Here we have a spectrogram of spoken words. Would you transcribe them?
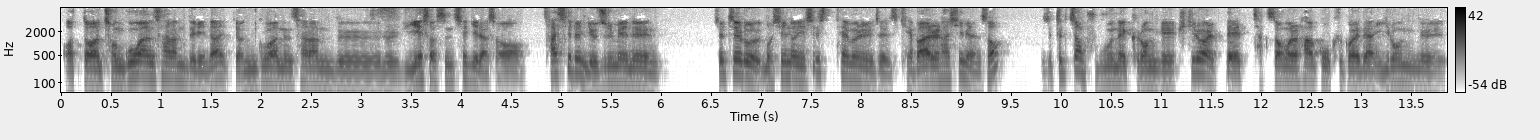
어떤 전공한 사람들이나 연구하는 사람들을 위해서 쓴 책이라서 사실은 요즘에는 실제로 machine learning 시스템을 이제 개발을 하시면서 이제 특정 부분에 그런 게 필요할 때 작성을 하고 그거에 대한 이론을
